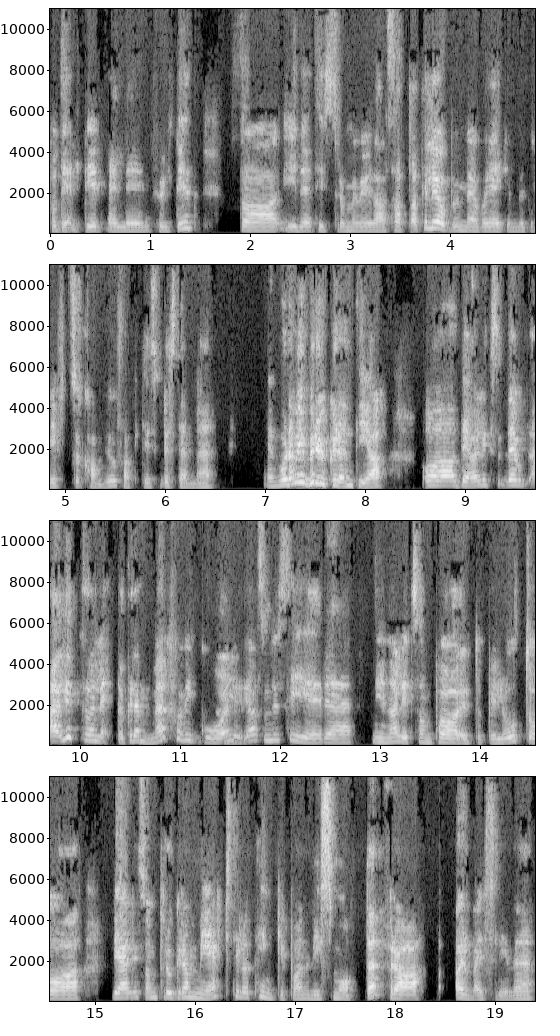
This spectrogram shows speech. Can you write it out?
på deltid eller fulltid. Så i det tidsrommet vi da har satt av til å jobbe med vår egen bedrift, så kan vi jo faktisk bestemme Eh, hvordan vi bruker den tida. Og det, liksom, det, er litt sånn lett å glemme, for vi går, mm. ja, som du sier, eh, Nina, litt sånn på autopilot. Og vi er liksom programmert til å tenke på en viss måte fra arbeidslivet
